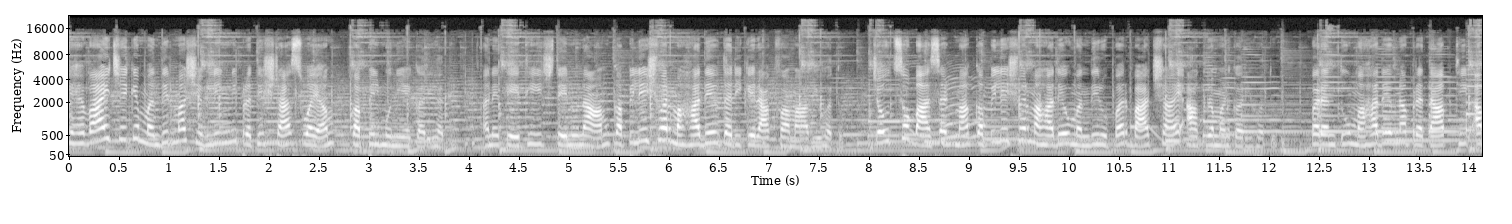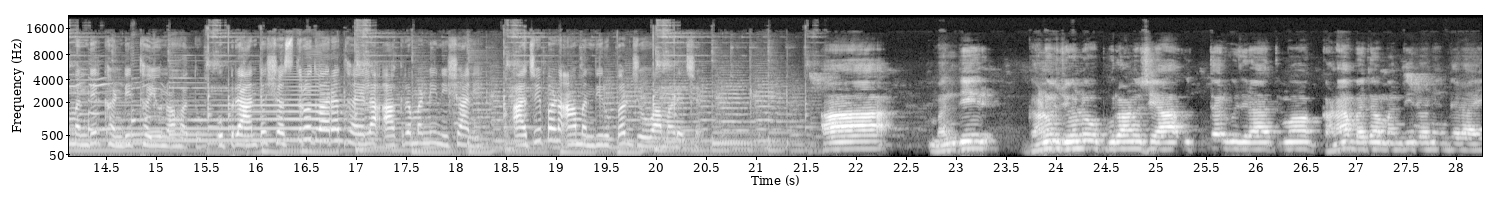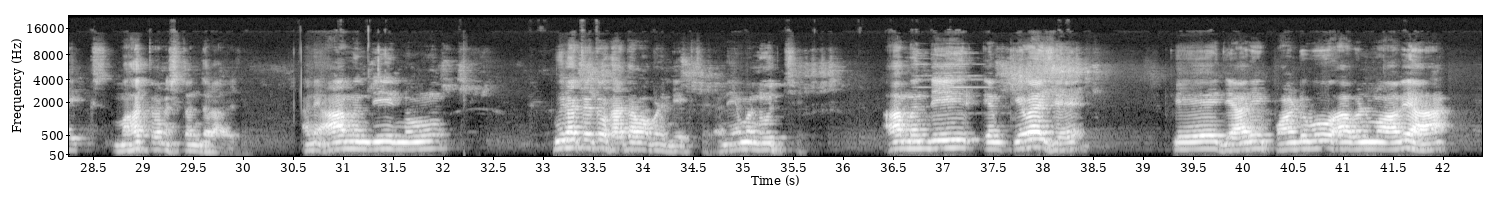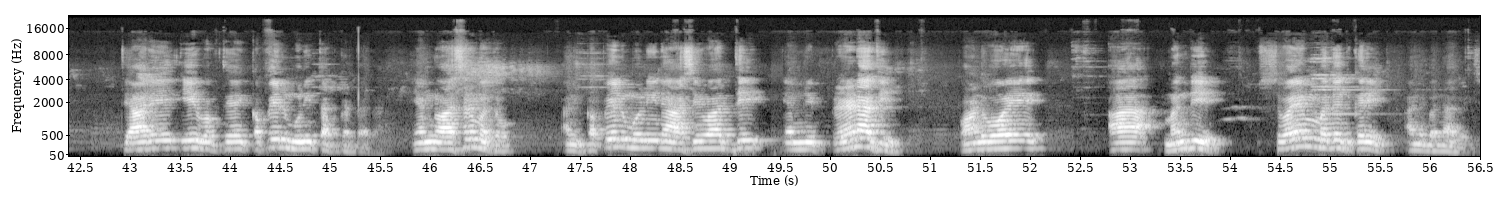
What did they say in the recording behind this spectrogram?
કહેવાય છે કે મંદિરમાં શિવલિંગની પ્રતિષ્ઠા સ્વયં કપિલ મુનિએ કરી હતી અને તેથી જ તેનું નામ કપિલેશ્વર મહાદેવ તરીકે રાખવામાં આવ્યું હતું. ચૌદસો બાસઠમાં કપિલેશ્વર મહાદેવ મંદિર ઉપર બાદશાહે આક્રમણ કર્યું હતું. પરંતુ મહાદેવના પ્રતાપથી આ મંદિર ખંડિત થયું ન હતું. ઉપરાંત શસ્ત્રો દ્વારા થયેલા આક્રમણની નિશાની આજે પણ આ મંદિર ઉપર જોવા મળે છે. આ મંદિર ઘણું જૂનું, પુરાણું છે. આ ઉત્તર ગુજરાતમાં ઘણા બધા મંદિરોની અંદર આ એક મહત્વનું સ્થાન ધરાવે છે. અને આ મંદિરનું પુરાતત્વ ખાતામાં પણ લેખ છે અને એમાં નોંધ છે. આ મંદિર એમ કહેવાય છે કે જ્યારે પાંડવો આ વનમાં આવ્યા, ત્યારે એ વખતે કપિલ મુનિ તપ કરતા હતા. એમનો આશ્રમ હતો અને કપિલ મુનિના આશીર્વાદથી, એમની પ્રેરણાથી પાંડવોએ આ મંદિર સ્વયં મદદ કરી અને બનાવ્યું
